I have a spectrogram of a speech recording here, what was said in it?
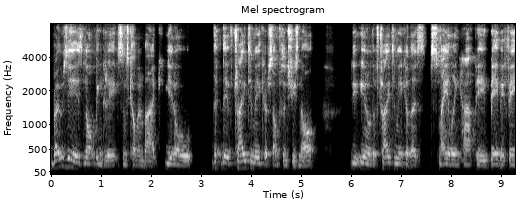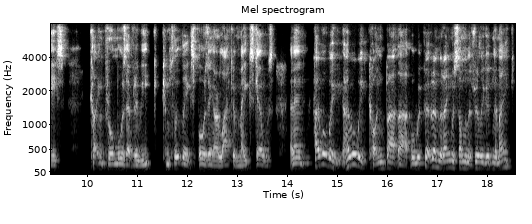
Rousey has not been great since coming back. You know, th- they've tried to make her something she's not. You know, they've tried to make her this smiling, happy baby face, cutting promos every week, completely exposing her lack of mic skills. And then how will we how will we combat that? Will we put her in the ring with someone that's really good in the mic?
